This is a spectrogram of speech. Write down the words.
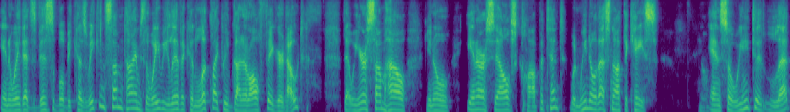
in a way that's visible because we can sometimes the way we live it can look like we've got it all figured out that we are somehow you know in ourselves competent when we know that's not the case and so we need to let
